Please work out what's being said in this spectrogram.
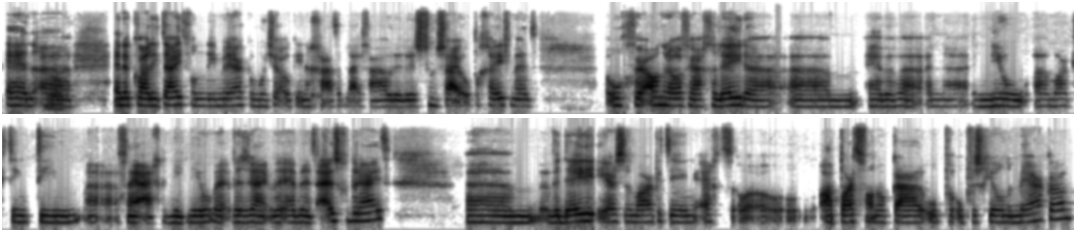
En, uh, ja. en de kwaliteit van die merken moet je ook in de gaten blijven houden. Dus toen zei op een gegeven moment, ongeveer anderhalf jaar geleden, um, hebben we een, een nieuw marketingteam. of nou ja, eigenlijk niet nieuw. We, we, zijn, we hebben het uitgebreid. Um, we deden eerst de marketing echt apart van elkaar op, op verschillende merken.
